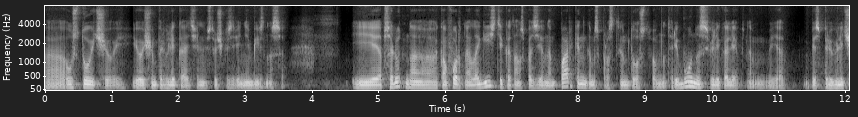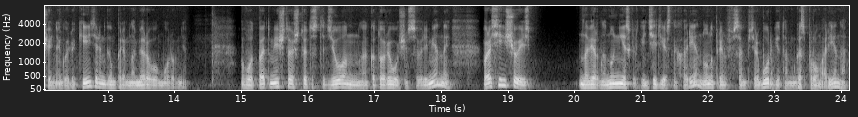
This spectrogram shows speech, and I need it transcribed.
э, устойчивой и очень привлекательной с точки зрения бизнеса. И абсолютно комфортная логистика там, с подземным паркингом, с простым доступом на трибуны, с великолепным, я без преувеличения говорю, кейтерингом прямо на мировом уровне. Вот, поэтому я считаю, что это стадион, который очень современный. В России еще есть, наверное, ну, несколько интересных арен. Ну, например, в Санкт-Петербурге там «Газпром-арена»,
